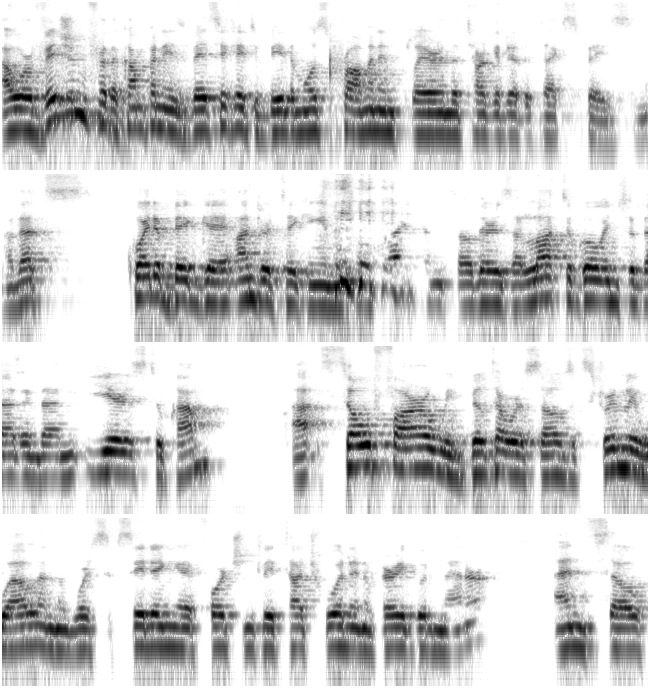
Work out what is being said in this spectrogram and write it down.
Our vision for the company is basically to be the most prominent player in the targeted attack space. Now that's quite a big uh, undertaking in its own and so there's a lot to go into that in the years to come. Uh, so far, we've built ourselves extremely well, and we're succeeding, uh, fortunately, touch wood, in a very good manner. And so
